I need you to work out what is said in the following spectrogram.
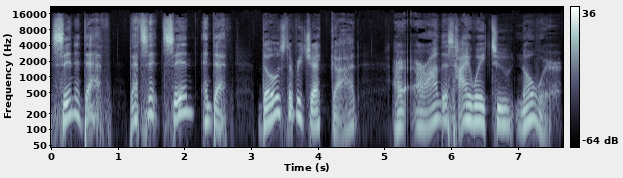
sin and death. That's it, sin and death. Those that reject God are, are on this highway to nowhere.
